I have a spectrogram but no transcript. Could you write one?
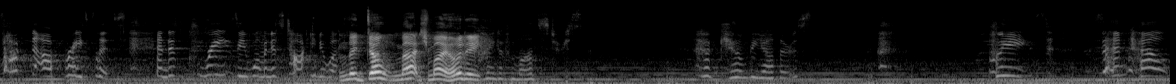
fucked up bracelets, and this crazy woman is talking to us. And they don't match my hoodie. kind of monsters have killed the others. Please, send help.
